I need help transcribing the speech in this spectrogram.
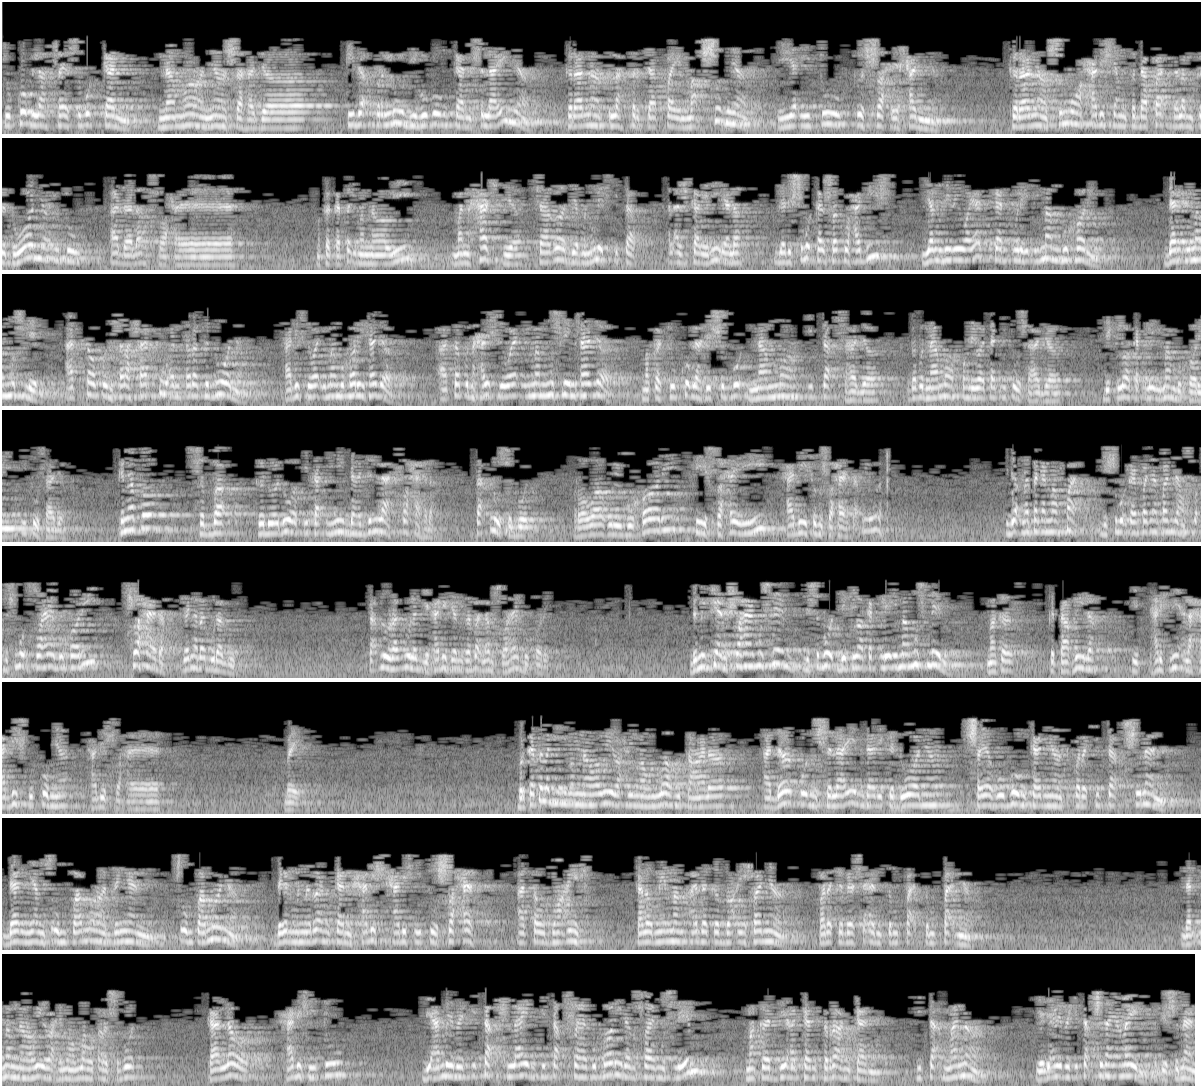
cukuplah saya sebutkan namanya sahaja tidak perlu dihubungkan selainnya kerana telah tercapai maksudnya iaitu kesahihannya. Kerana semua hadis yang terdapat dalam keduanya itu adalah sahih. Maka kata Imam Nawawi manhaj dia cara dia menulis kitab Al-Azkar ini ialah bila disebutkan suatu hadis yang diriwayatkan oleh Imam Bukhari dan Imam Muslim ataupun salah satu antara keduanya hadis riwayat Imam Bukhari saja ataupun hadis riwayat Imam Muslim saja maka cukuplah disebut nama kitab sahaja ataupun nama pengliwatan itu sahaja dikeluarkan oleh Imam Bukhari itu sahaja. Kenapa? sebab kedua-dua kitab ini dah jelas sahih dah. Tak perlu sebut. Rawahul Bukhari fi sahih hadisun sahih. Tak perlu lah. Tidak mengatakan manfaat disebutkan panjang-panjang. Sebab disebut sahih Bukhari sahih dah. Jangan ragu-ragu tak perlu ragu lagi hadis yang terdapat dalam Sahih Bukhari. Demikian Sahih Muslim disebut dikeluarkan oleh Imam Muslim. Maka ketahuilah hadis ini adalah hadis hukumnya hadis sahih. Baik. Berkata lagi Imam Nawawi rahimahullahu taala, adapun selain dari keduanya saya hubungkannya kepada kitab Sunan dan yang seumpama dengan seumpamanya dengan menerangkan hadis-hadis itu sahih atau dhaif kalau memang ada kedhaifannya pada kebiasaan tempat-tempatnya. Dan Imam Nawawi rahimahullah taala sebut kalau hadis itu diambil dari kitab selain kitab Sahih Bukhari dan Sahih Muslim maka dia akan terangkan kitab mana yang diambil dari kitab sunan yang lain. Seperti sunan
